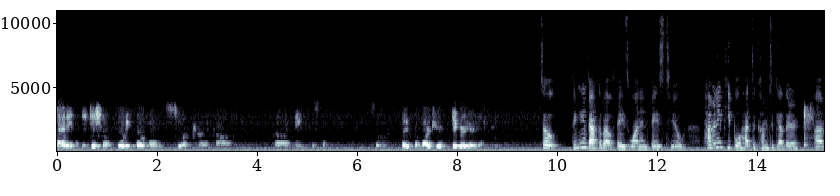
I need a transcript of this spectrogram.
adding an additional 44 homes to our current um, uh, main system. So, but it's a larger, bigger area. So, thinking back about phase one and phase two, how many people had to come together um,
